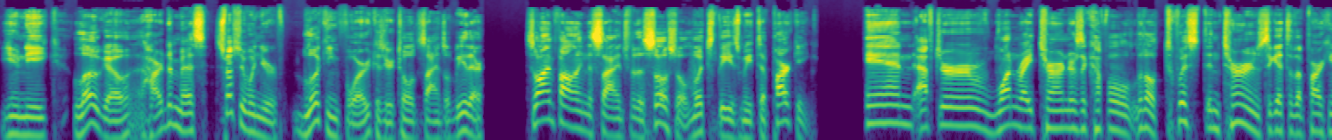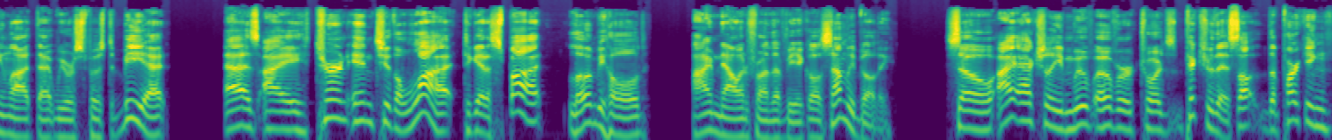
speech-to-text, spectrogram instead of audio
unique logo, hard to miss, especially when you're looking for it because you're told signs will be there. So I'm following the signs for the social, which leads me to parking. And after one right turn, there's a couple little twists and turns to get to the parking lot that we were supposed to be at. As I turn into the lot to get a spot, lo and behold, I'm now in front of the vehicle assembly building. So I actually move over towards, picture this. The parking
